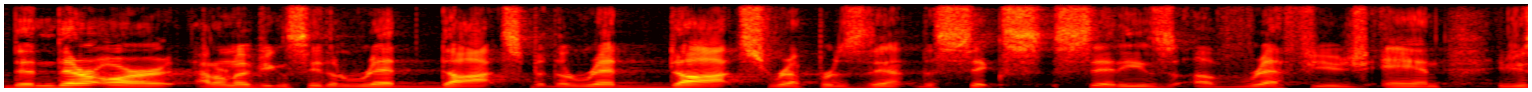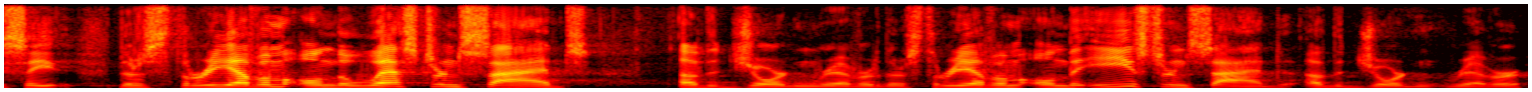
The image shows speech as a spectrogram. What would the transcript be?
then there are, I don't know if you can see the red dots, but the red dots represent the six cities of refuge. And if you see, there's three of them on the western side of the Jordan River, there's three of them on the eastern side of the Jordan River.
